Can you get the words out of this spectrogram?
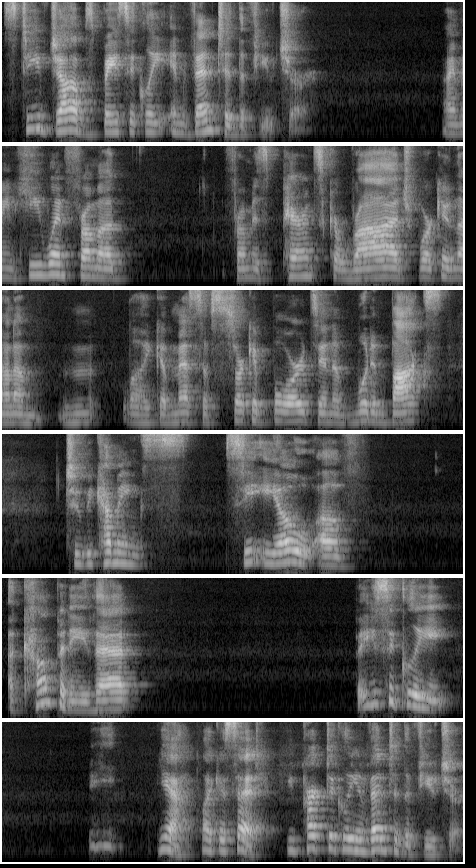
Steve Jobs basically invented the future. I mean, he went from a from his parents' garage working on a like a mess of circuit boards in a wooden box to becoming CEO of a company that basically yeah, like I said, he practically invented the future.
